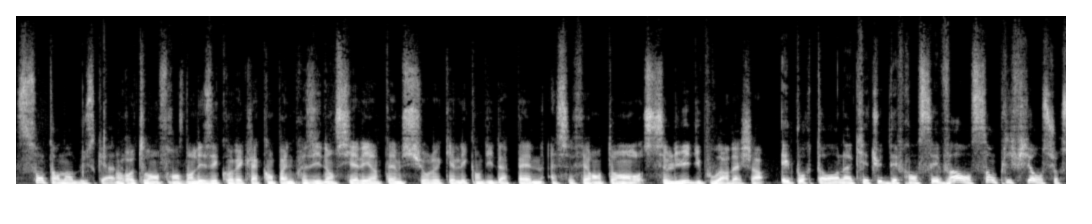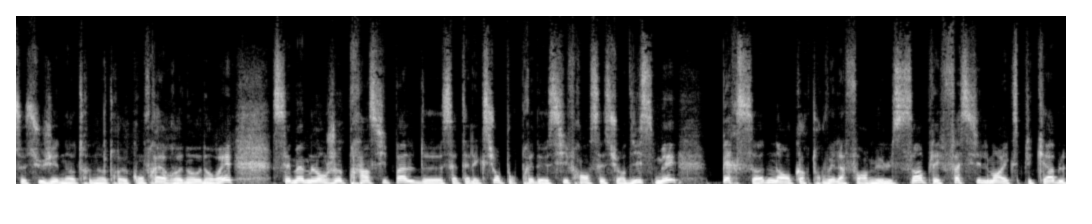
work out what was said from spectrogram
sont en embuscade. Retour en France dans les échos avec la campagne présidentielle et un thème sur lequel les candidats peinent à se faire entendre, celui du pouvoir d'achat. Et pourtant, l'inquiétude des Français va en s'amplifiant sur ce sujet. Notre, notre confrère Renaud Honoré, c'est même l'enjeu principal de cette élection pour près de 6 Français sur 10, mais Personne n'a encore trouvé la formule simple et facilement explicable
